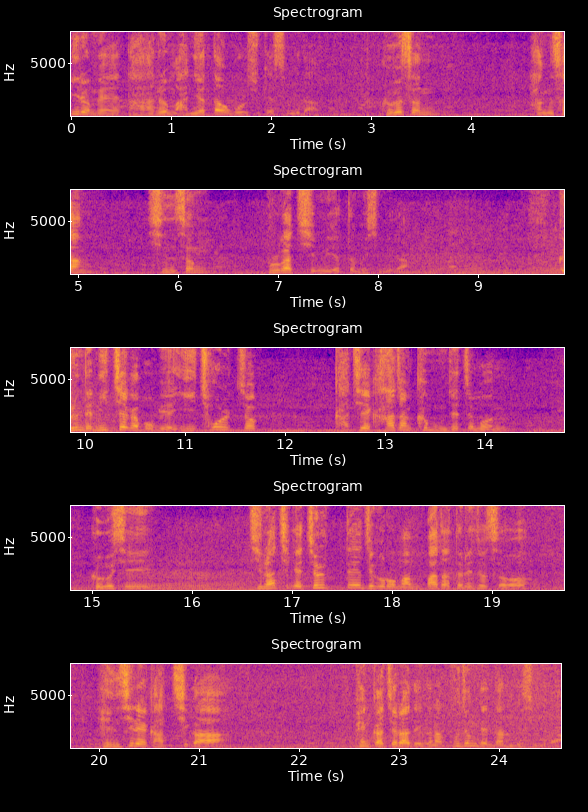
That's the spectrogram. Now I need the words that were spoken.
이름의 다름 아니었다고 볼 수 있겠습니다. 그것은 항상 신성 불가침이었던 것입니다. 그런데 니체가 보기에 이 초월적 가치의 가장 큰 문제점은 그것이 지나치게 절대적으로만 받아들여져서 현실의 가치가 평가절하되거나 부정된다는 것입니다.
